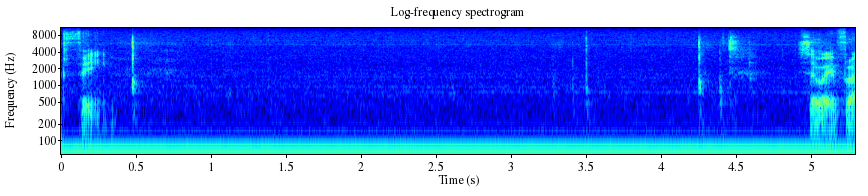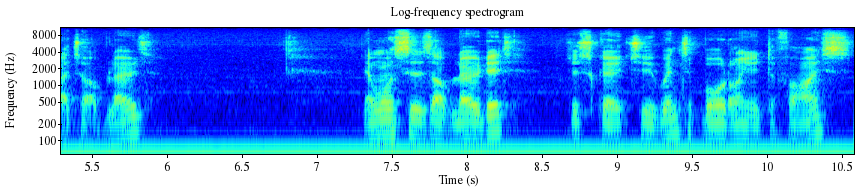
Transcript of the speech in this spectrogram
.theme. So wait for that to upload. Then once it is uploaded just go to Winterboard on your device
